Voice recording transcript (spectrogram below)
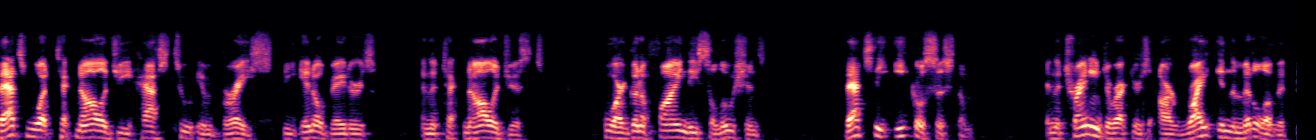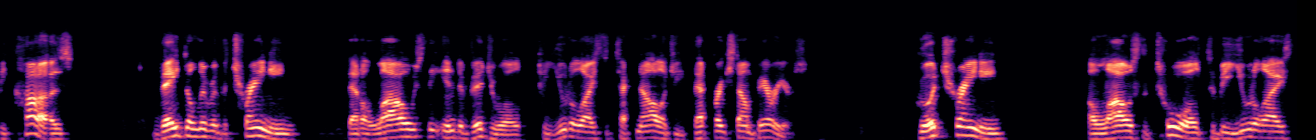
That's what technology has to embrace the innovators and the technologists who are going to find these solutions. That's the ecosystem and the training directors are right in the middle of it because they deliver the training that allows the individual to utilize the technology that breaks down barriers. Good training allows the tool to be utilized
